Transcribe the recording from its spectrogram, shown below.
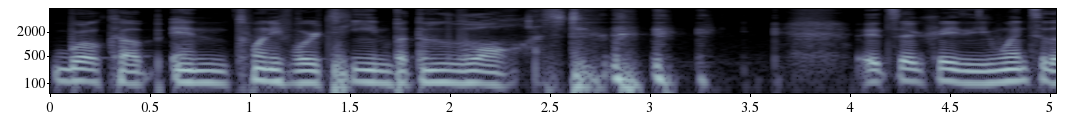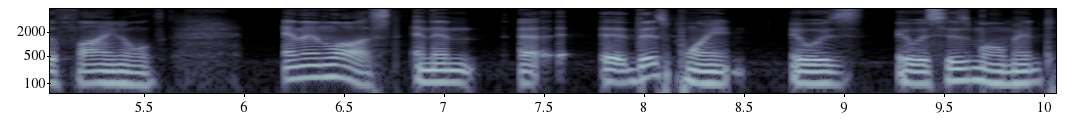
World Cup in 2014, but then lost. it's so crazy. He went to the finals and then lost. And then uh, at this point, it was it was his moment,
